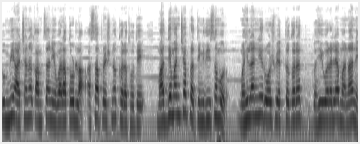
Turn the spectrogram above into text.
तुम्ही अचानक आमचा निवारा तोडला असा प्रश्न करत होते. माध्यमांच्या प्रतिनिधीसमोर महिलांनी रोष व्यक्त करत गहिवरल्या मनाने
